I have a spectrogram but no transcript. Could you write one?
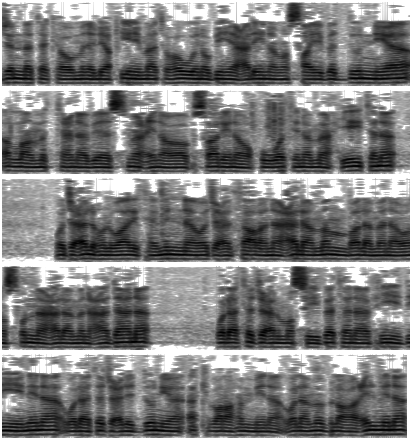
جنتك ومن اليقين ما تهون به علينا مصائب الدنيا. اللهم متعنا بأسماعنا وأبصارنا وقوتنا ما أحييتنا واجعله الوارث منا واجعل ثأرنا على من ظلمنا وانصرنا على من عادانا. ولا تجعل مصيبتنا في ديننا ولا تجعل الدنيا أكبر همنا ولا مبلغ علمنا.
